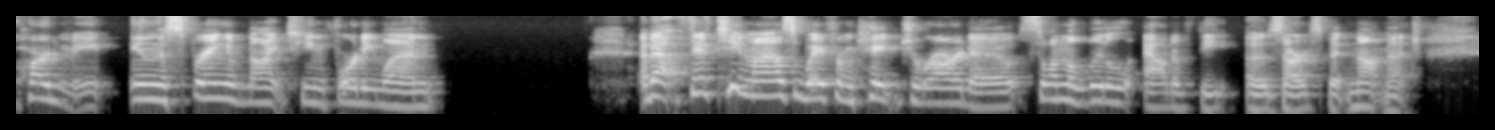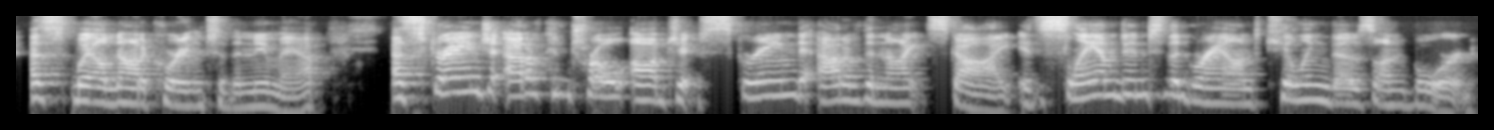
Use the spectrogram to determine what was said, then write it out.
pardon me, in the spring of 1941, about 15 miles away from Cape Girardeau, so I'm a little out of the Ozarks, but not much. As well, not according to the new map. A strange, out of control object screamed out of the night sky. It slammed into the ground, killing those on board.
